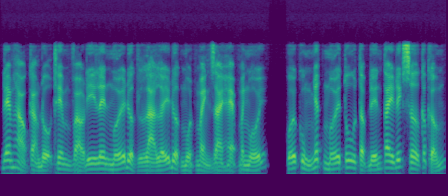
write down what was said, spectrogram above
đem hảo cảm độ thêm vào đi lên mới được là lấy được một mảnh dài hẹp manh mối cuối cùng nhất mới tu tập đến tay đích sơ cấp cấm.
